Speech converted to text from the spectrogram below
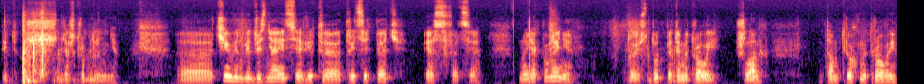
під, для штробління. Е, Чим він відрізняється від е, 35 СФЦ? Ну, як по мені, тобто тут 5-метровий шланг, там 3-метровий.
